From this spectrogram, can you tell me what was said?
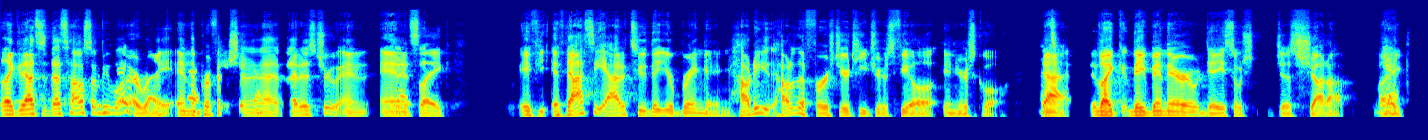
like that's that's how some people are, right? In yeah. the profession, yeah. and that that is true. And and yeah. it's like if if that's the attitude that you're bringing, how do you how do the first year teachers feel in your school? That's that right. like they've been there a day, so sh- just shut up like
